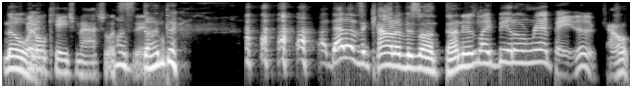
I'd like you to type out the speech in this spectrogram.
No way. Old cage match. Let's on see. Thunder. that doesn't count if it's on Thunder. It's like being on Rampage. It doesn't count.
